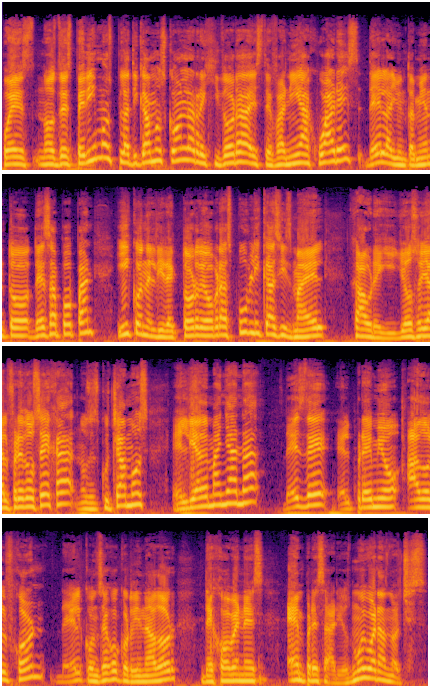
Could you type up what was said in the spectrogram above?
Pues nos despedimos, platicamos con la regidora Estefanía Juárez del Ayuntamiento de Zapopan y con el director de Obras Públicas Ismael Jauregui. Yo soy Alfredo Ceja, nos escuchamos el día de mañana desde el premio Adolf Horn del Consejo Coordinador de Jóvenes Empresarios. Muy buenas noches.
